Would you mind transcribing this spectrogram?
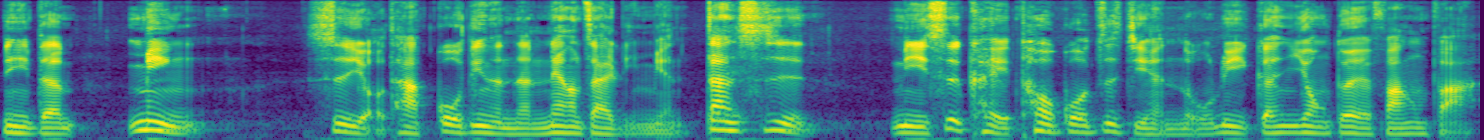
你的命。是有它固定的能量在里面，但是你是可以透过自己的努力跟用对方法，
